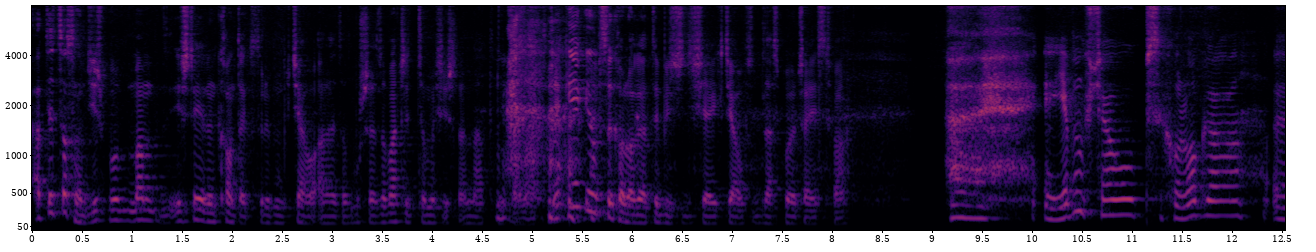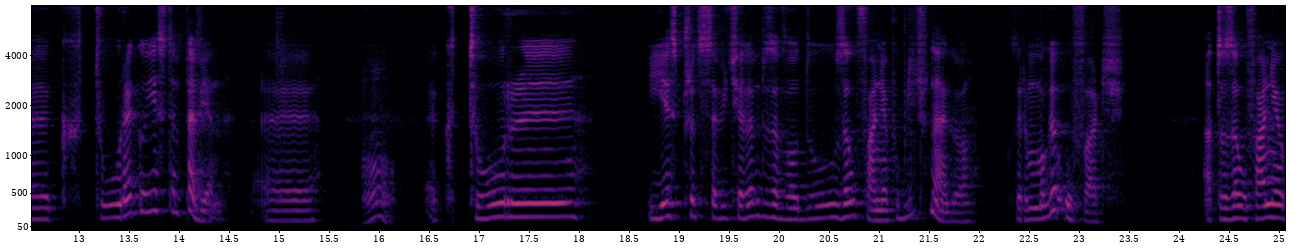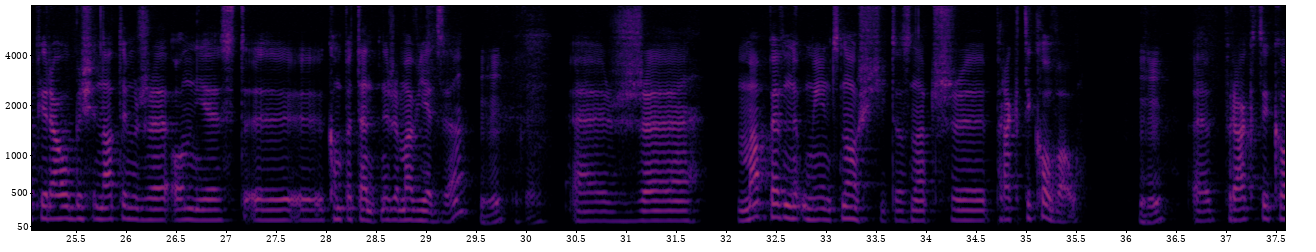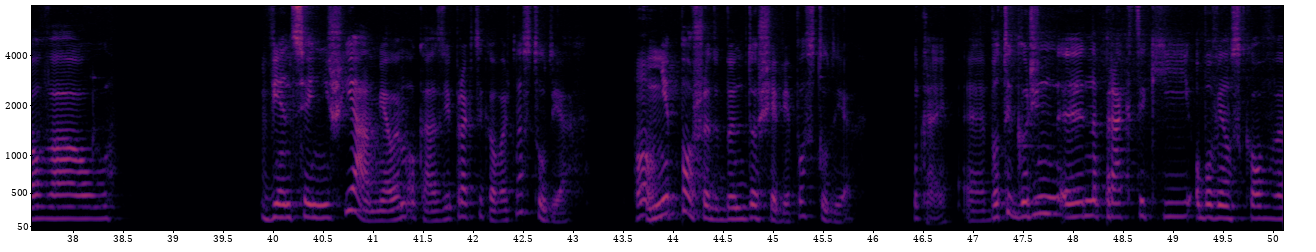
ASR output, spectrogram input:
A ty co sądzisz? Bo mam jeszcze jeden kontekst, który bym chciał, ale to muszę zobaczyć, co myślisz na, na ten temat. Jak, jakiego psychologa ty byś dzisiaj chciał dla społeczeństwa? Ja bym chciał psychologa, e, którego jestem pewien. e, O, który jest przedstawicielem zawodu zaufania publicznego, któremu mogę ufać. A to zaufanie opierałoby się na tym, że on jest y, y, kompetentny, że ma wiedzę, mhm, okej. e, że ma pewne umiejętności, to znaczy praktykował. Mhm. E, praktykował więcej niż ja miałem okazję praktykować na studiach. O, Nie poszedłbym do siebie po studiach. okej. E, Bo tych godzin e, na praktyki obowiązkowe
